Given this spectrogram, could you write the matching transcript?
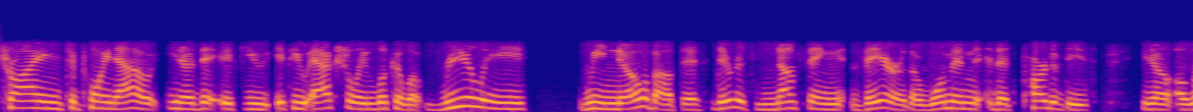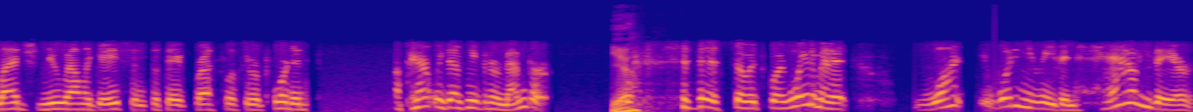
trying to point out. You know, that if you if you actually look at what really we know about this, there is nothing there. The woman that's part of these, you know, alleged new allegations that they've breathlessly reported, apparently doesn't even remember. Yeah. so it's going. Wait a minute what what do you even have there?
